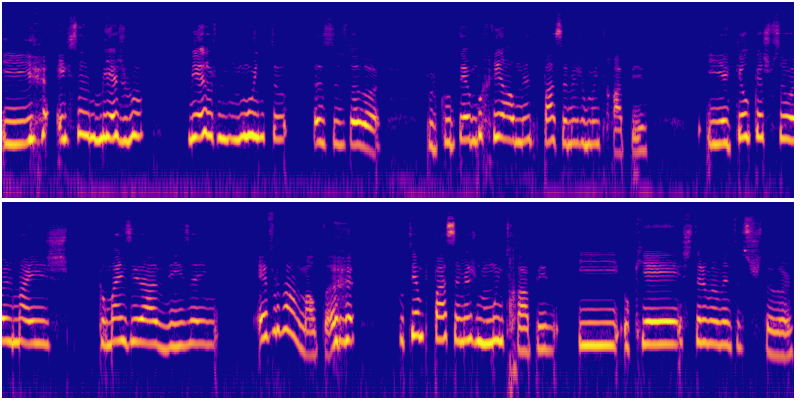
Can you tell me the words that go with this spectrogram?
E isso é mesmo, mesmo muito assustador, porque o tempo realmente passa mesmo muito rápido. E aquilo que as pessoas mais com mais idade dizem, é verdade, malta. O tempo passa mesmo muito rápido e o que é extremamente assustador.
